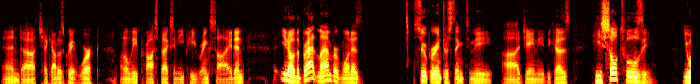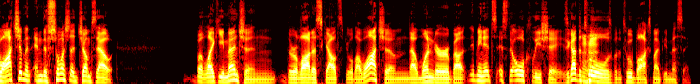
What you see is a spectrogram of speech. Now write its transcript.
and uh, check out his great work on elite prospects and EP Ringside. And you know, the Brad Lambert one is super interesting to me, uh, Jamie, because he's so toolsy. You watch him, and, and, there's so much that jumps out. But like he mentioned, there are a lot of scouts, people that watch him, that wonder about. I mean, it's it's the old cliche. He's got the mm-hmm. tools, but the toolbox might be missing.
